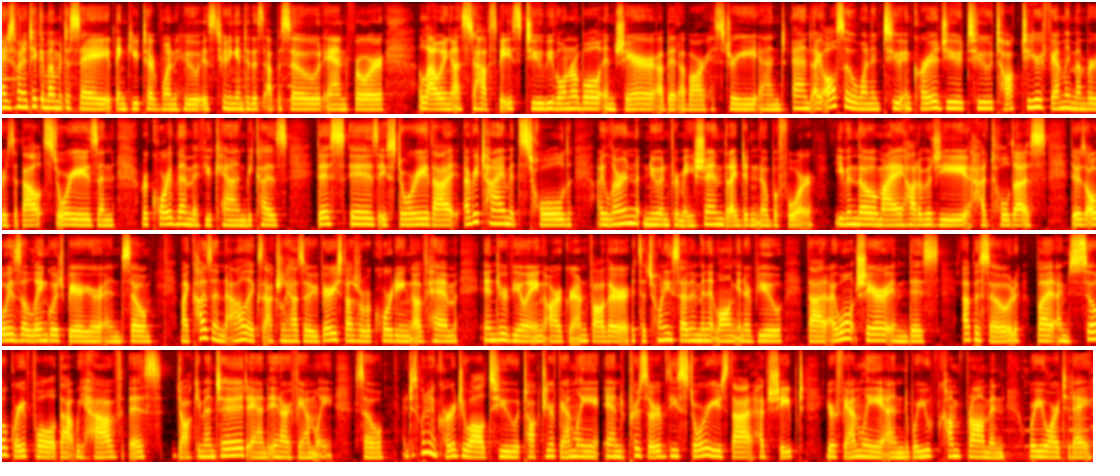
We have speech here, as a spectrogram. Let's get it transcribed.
I just want to take a moment to say thank you to everyone who is tuning into this episode and for allowing us to have space to be vulnerable and share a bit of our history and and I also wanted to encourage you to talk to your family members about stories and record them if you can because this is a story that every time it's told, I learn new information that I didn't know before. Even though my Harabaji had told us there's always a language barrier. And so my cousin Alex actually has a very special recording of him interviewing our grandfather. It's a 27 minute long interview that I won't share in this episode, but I'm so grateful that we have this documented and in our family. So I just want to encourage you all to talk to your family and preserve these stories that have shaped your family and where you've come from and where you are today.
